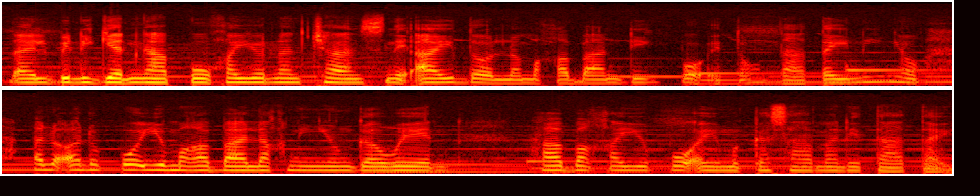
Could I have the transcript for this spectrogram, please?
dahil binigyan nga po kayo ng chance ni Idol na makabanding po itong tatay ninyo. Ano-ano po yung mga balak ninyong gawin habang kayo po ay magkasama ni tatay?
